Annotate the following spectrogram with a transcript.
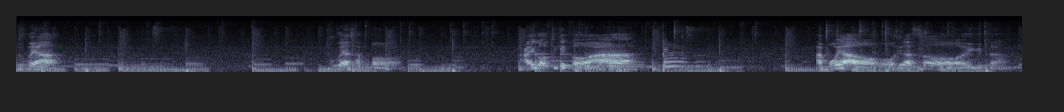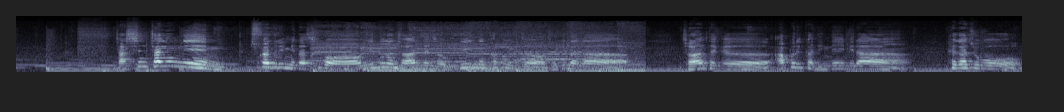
누구야? 누구야 3번? 아 이거 어떻게 꺼? 아, 아 뭐야? 어, 어디 갔어? 어, 여기 있다. 자 신창용님 축하드립니다 10억. 이분은 저한테 저 위에 있는 카톡 있죠? 저기다가 저한테 그 아프리카 닉네임이랑 해가지고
